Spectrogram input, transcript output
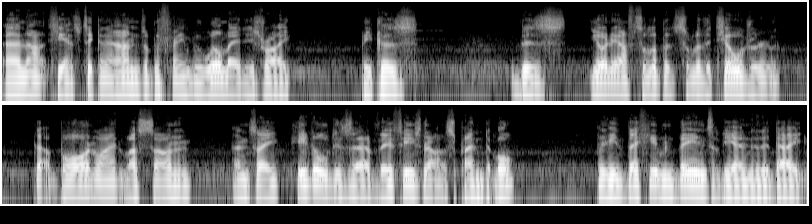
and actually yeah, sticking their hands up and saying we will make this right because there's you only have to look at some of the children that are born like my son and say he don't deserve this, he's not expendable. I mean, they're human beings at the end of the day.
